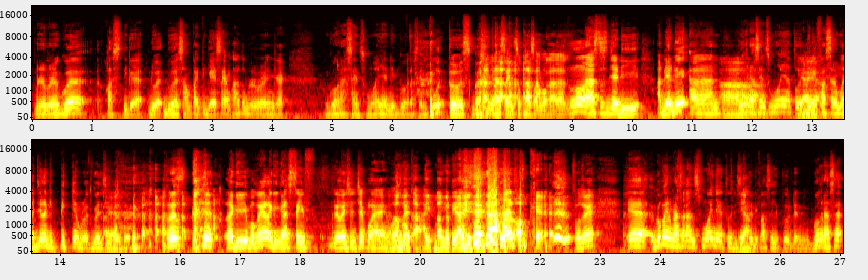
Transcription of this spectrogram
bener-bener gue kelas 3 2, 2 sampai 3 SMA tuh bener-bener yang kayak gue ngerasain semuanya nih gue ngerasain putus gue ngerasain suka sama kakak kelas terus jadi ade-adean gue Ah. ngerasain semuanya tuh Iya, jadi iya. fase remaja lagi peaknya menurut gue di Oh, situ iya. tuh terus lagi pokoknya lagi nggak safe relationship lah ya, lo bongkar aib banget ya. Oke. pokoknya ya gue pengen merasakan semuanya tuh di situ Ya. di fase itu dan gue ngerasa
